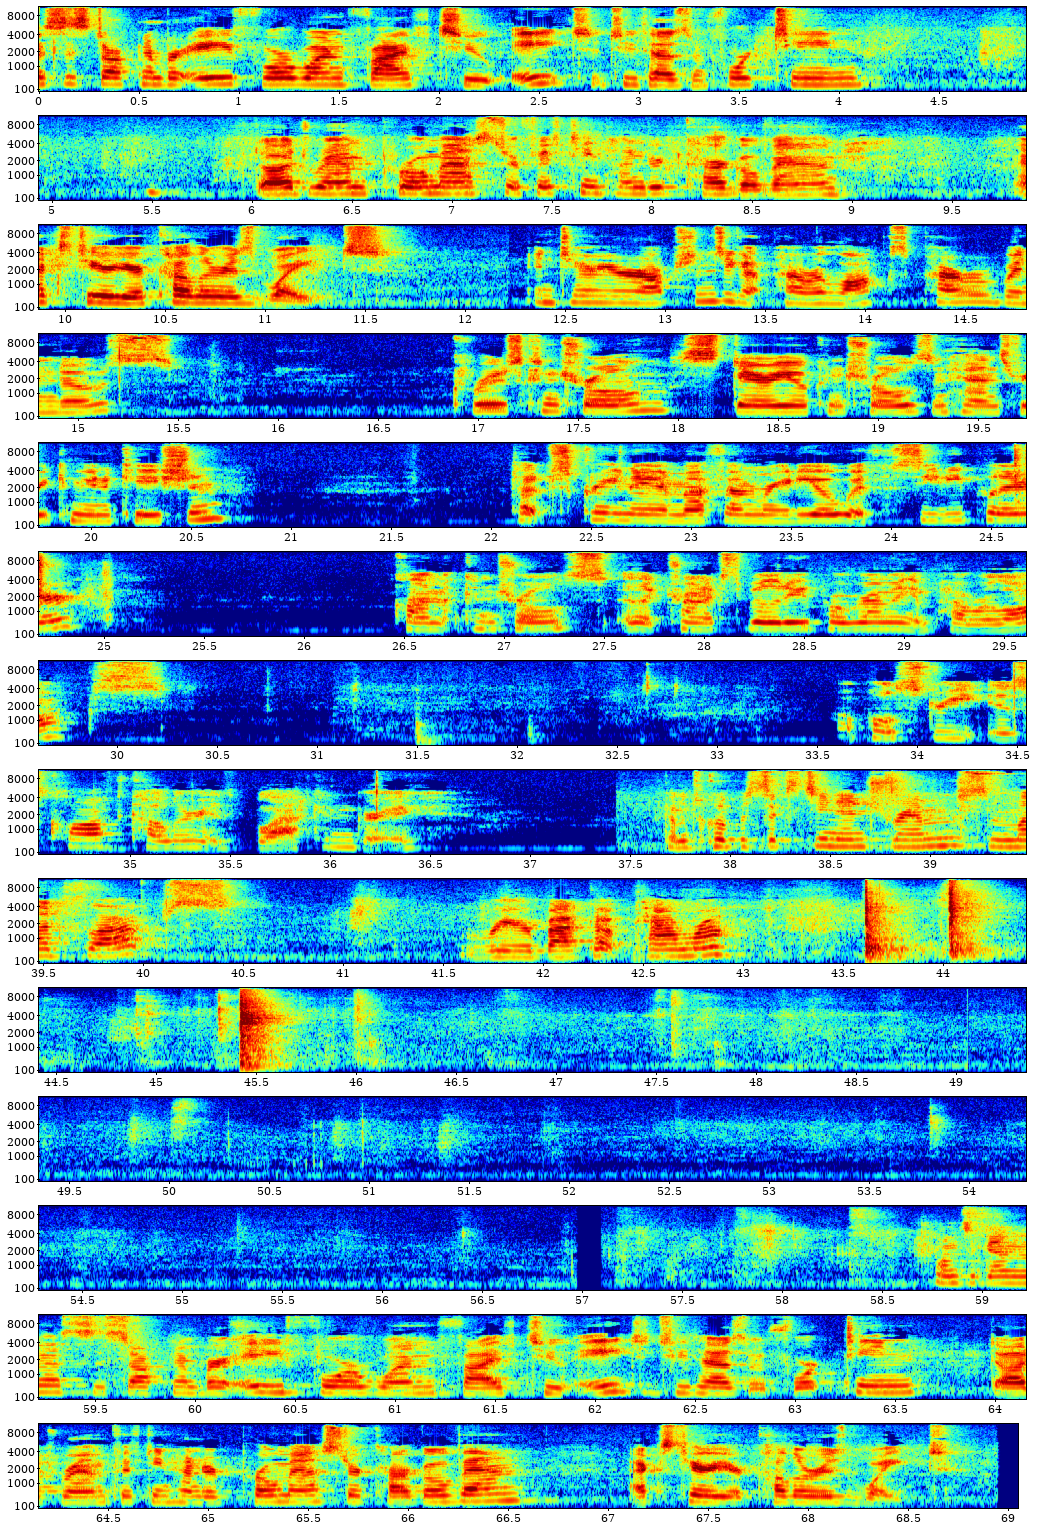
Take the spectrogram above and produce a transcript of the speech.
This is stock number A41528, 2014 Dodge Ram ProMaster 1500 cargo van. Exterior color is white. Interior options, you got power locks, power windows, cruise control, stereo controls and hands-free communication, touchscreen AM FM radio with CD player, climate controls, electronic stability programming, and power locks. Upholstery is cloth, color is black and gray. Comes equipped with 16 inch rims, mud flaps, rear backup camera, Once again, this is stock number A41528, 2014 Dodge Ram 1500 ProMaster cargo van. Exterior color is white.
